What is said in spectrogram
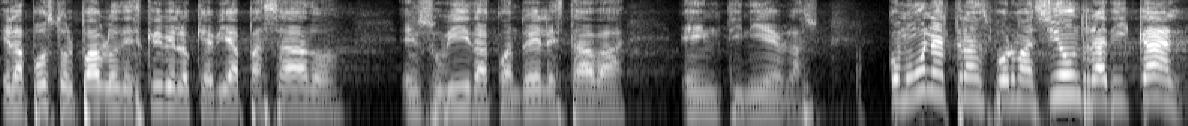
el apóstol Pablo describe lo que había pasado en su vida cuando él estaba en tinieblas, como una transformación radical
